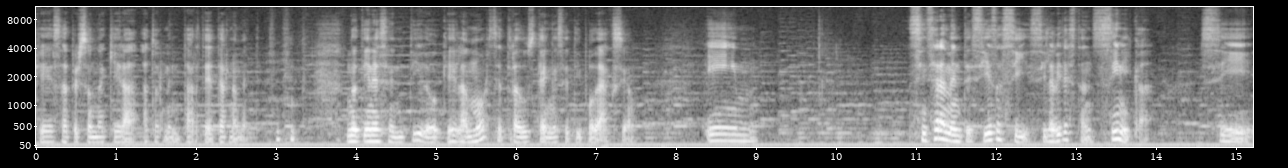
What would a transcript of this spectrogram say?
que esa persona quiera atormentarte eternamente. no tiene sentido que el amor se traduzca en ese tipo de acción. Y sinceramente, si es así, si la vida es tan cínica, si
